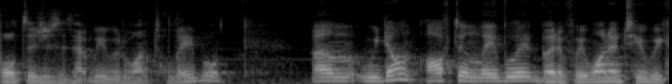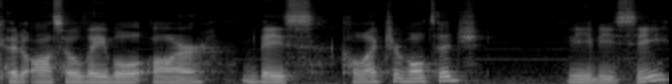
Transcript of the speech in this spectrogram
voltages that we would want to label. Um, we don't often label it, but if we wanted to, we could also label our base collector voltage, VBC.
